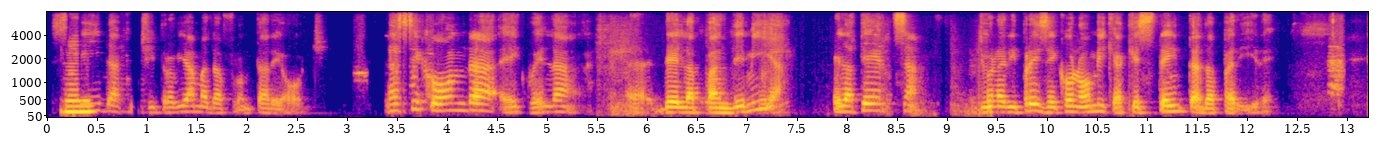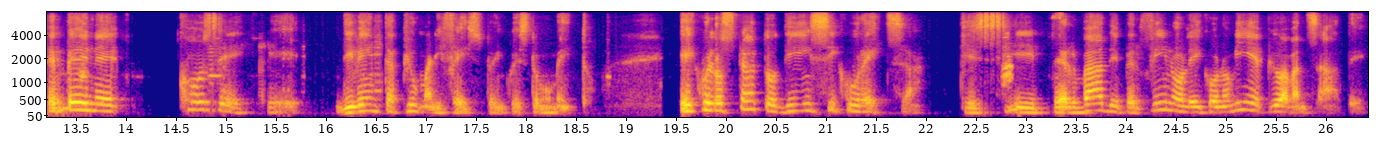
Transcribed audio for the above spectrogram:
sfida che ci troviamo ad affrontare oggi. La seconda è quella eh, della pandemia e la terza di una ripresa economica che stenta ad apparire. Ebbene, cos'è che diventa più manifesto in questo momento. E quello stato di insicurezza che si pervade perfino le economie più avanzate.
